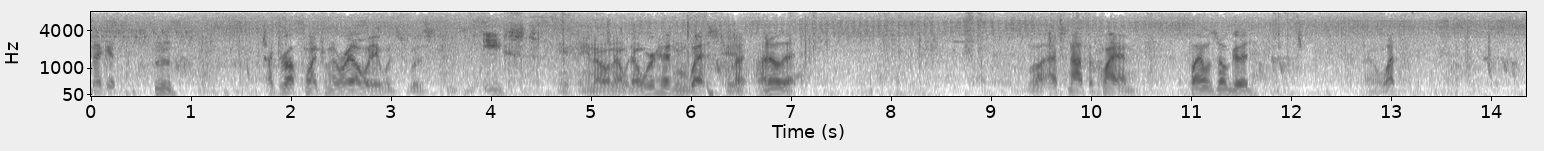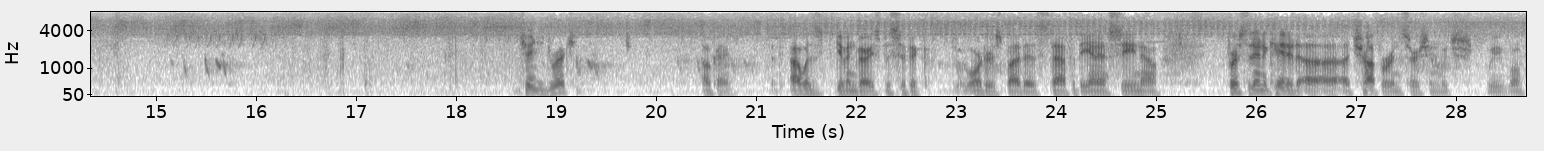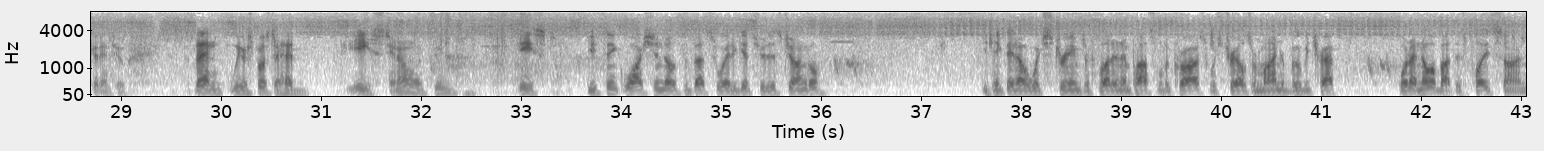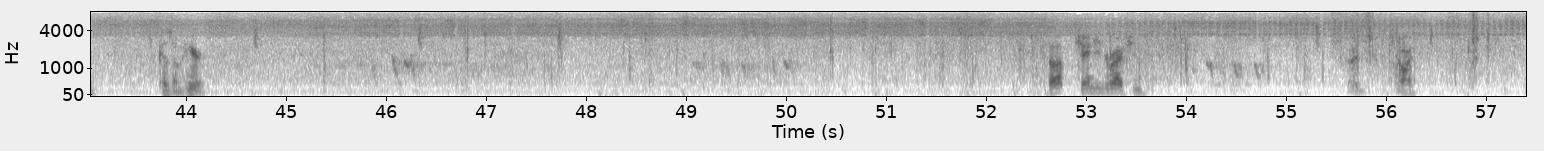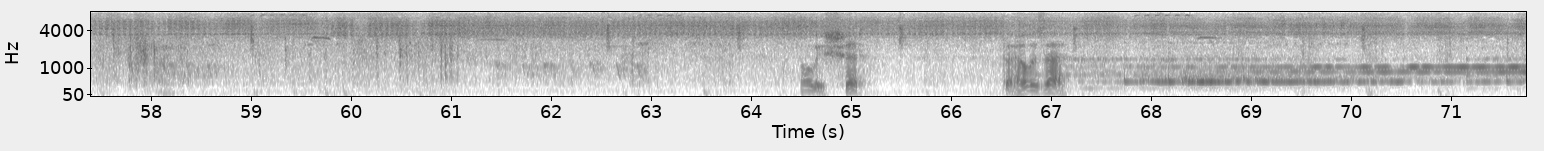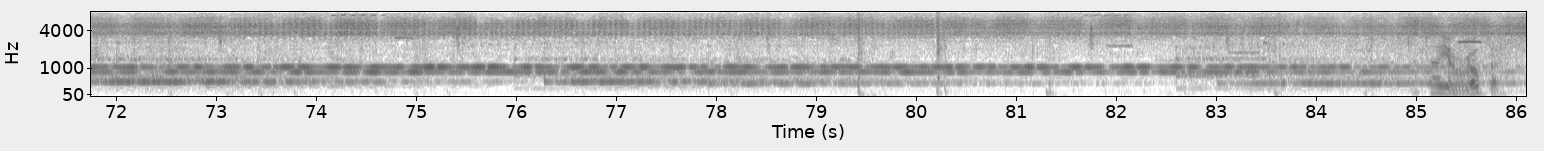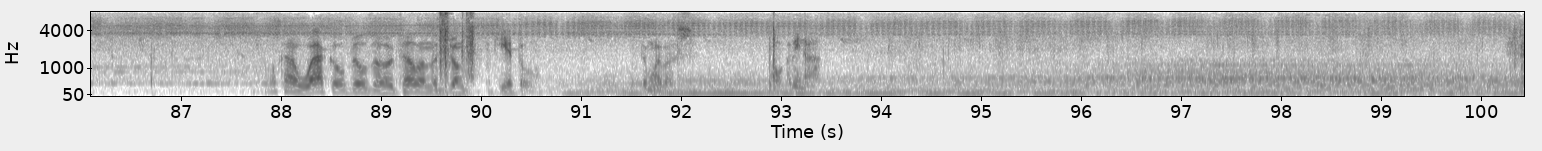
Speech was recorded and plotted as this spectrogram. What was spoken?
Beckett. Hmm. Our drop point from the railway was was east. You, know, now, now we're heading west here. I, I know that. Well, that's not the plan. The Plan was no good. What? Changing direction. Okay. I was given very specific orders by the staff at the NSC. Now, first it indicated a, a chopper insertion, which we won't get into. Then we were supposed to head east, you know? East. You think Washington knows the best way to get through this jungle? You think they know which streams are flooded and impossible to cross, which trails are mined or booby-trapped? What I know about this place, son, is because I'm here. Up, changing direction. Good. North. Holy shit. What the hell is that? Hotel Europa. What kind of wacko builds a hotel in the jungle? Quieto. No te muevas. No, camina.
